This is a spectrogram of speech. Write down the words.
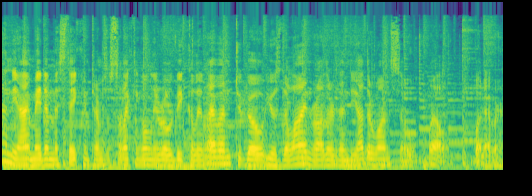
And yeah, I made a mistake in terms of selecting only road vehicle 11 to go use the line rather than the other one, so, well, whatever.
